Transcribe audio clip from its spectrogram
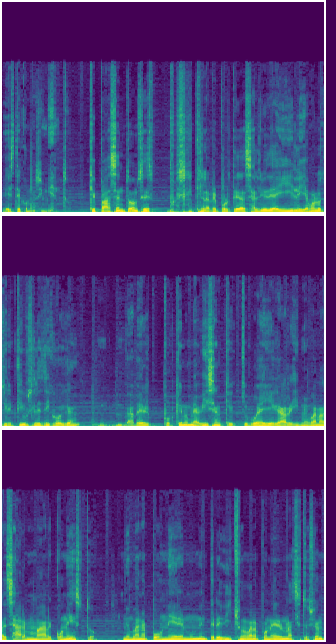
este conocimiento. ¿Qué pasa entonces? Pues que la reportera salió de ahí, le llamó a los directivos y les dijo, oigan, a ver, ¿por qué no me avisan que, que voy a llegar y me van a desarmar con esto? Me van a poner en un entredicho, me van a poner en una situación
